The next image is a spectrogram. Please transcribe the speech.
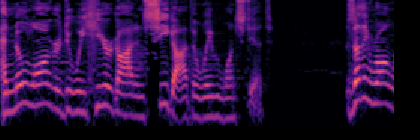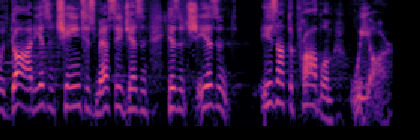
And no longer do we hear God and see God the way we once did. There's nothing wrong with God. He hasn't changed his message, he hasn't, he hasn't, he hasn't, he's not the problem. We are.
